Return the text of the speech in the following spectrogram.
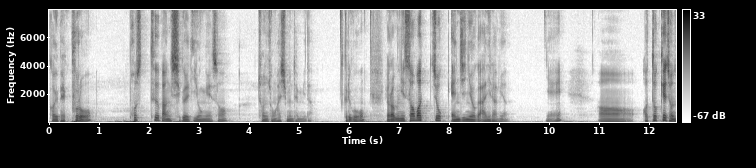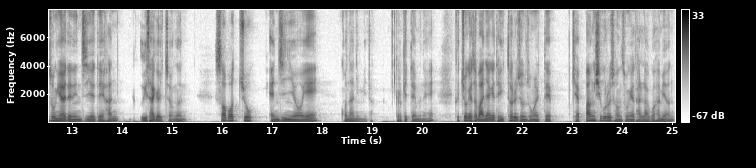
거의 100% post 방식을 이용해서 전송하시면 됩니다. 그리고 여러분이 서버 쪽 엔지니어가 아니라면 예, 어, 어떻게 전송해야 되는지에 대한 의사결정은 서버 쪽 엔지니어의 권한입니다. 그렇기 때문에 그쪽에서 만약에 데이터를 전송할 때 get 방식으로 전송해 달라고 하면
